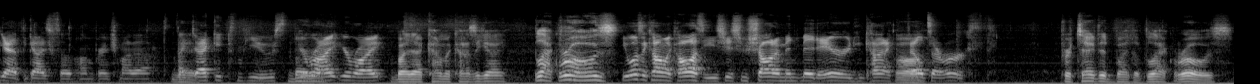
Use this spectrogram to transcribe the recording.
Yeah, the guys who fell down the bridge. My bad. That- I, I get confused. You're the- right. You're right. by that kamikaze guy. Black Rose, He wasn't kamikaze. He's just you shot him in midair and he kind of Oh. fell to earth. protected by the Black Rose.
